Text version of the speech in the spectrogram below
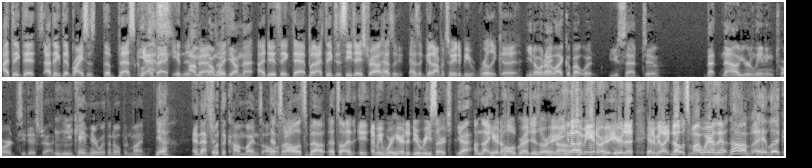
I think that I think that Bryce is the best quarterback Yes. in this I'm- draft. I'm with I- you on that. I do think that, but I think that C.J. Stroud has a has a good opportunity to be really good. You know what I like about what you said too, that now you're leaning toward C.J. Stroud. Mm-hmm. You came here with an open mind. Yeah, And that's what the combine's all That's about. all it's about. That's all. It, I mean, we're here to do research. Yeah. I'm not here to hold grudges or No. you know what I mean, or here to here to be like, no, it's my way or the no. I'm, hey, look,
